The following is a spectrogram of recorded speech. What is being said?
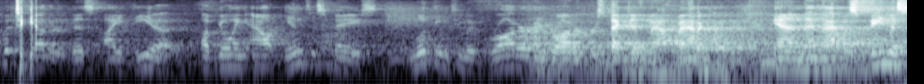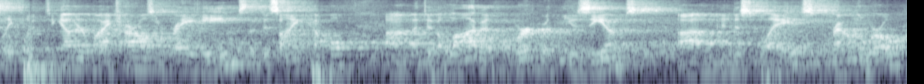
put together this idea of going out into space looking to a broader and broader perspective mathematically. And then that was famously put together by Charles and Ray Eames, the design couple um, that did a lot of work with museums um, and displays around the world.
